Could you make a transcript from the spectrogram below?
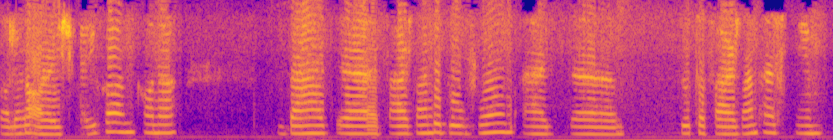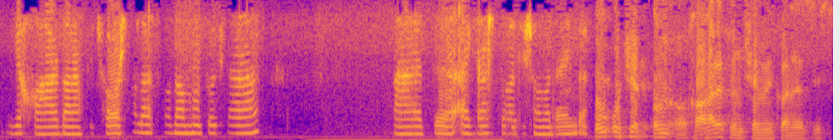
سالن آرایشگری کار می‌کنم. بعد فرزند دوم از دو تا فرزند هستیم. یه خواهر دارم که چهار سال از خودم بزرگترن. بعد اگر سوالی شما دارین بفرمایید. او, او چه اون خواهرتون چه می‌کنه عزیز؟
